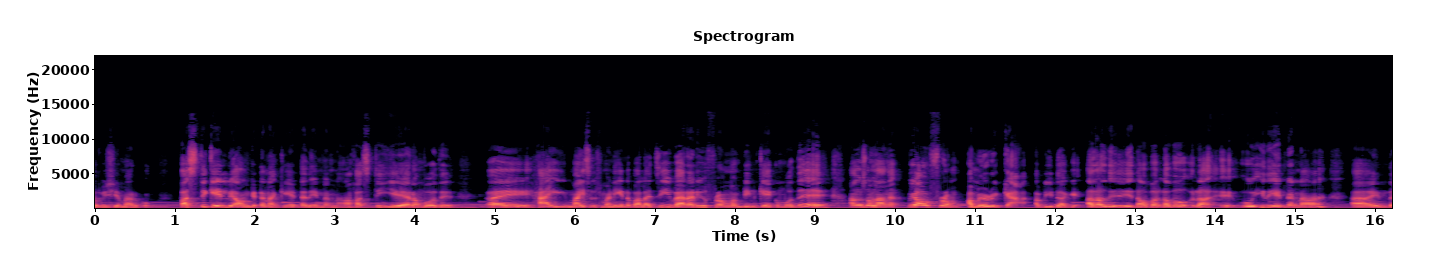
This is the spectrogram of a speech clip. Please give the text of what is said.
ஒரு விஷயமா இருக்கும். ஃபஸ்ட்டு கேள்வி அவங்ககிட்ட நான் கேட்டது என்னென்னா ஃபஸ்ட்டு ஏறும்போது hi myself Manikanda Balaji where are you from அப்படின்னு கேட்கும்போது அவங்க சொன்னாங்க வி ஆர் ஃப்ரம் அமெரிக்கா அப்படின்னாங்க அதாவது நம்ம நம்ம இது என்னென்னா இந்த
